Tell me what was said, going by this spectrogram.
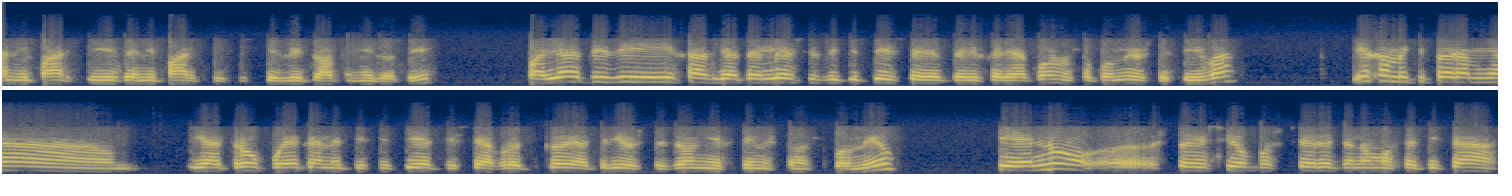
αν υπάρχει ή δεν υπάρχει η συσκευή του απεινίδωτη. Παλιά επειδή είχα διατελέσει διοικητής σε περιφερειακό νοσοκομείο στη Θήβα, είχαμε εκεί πέρα μια ιατρό που έκανε τη θητεία της σε αγροτικό ιατρείο στη ζώνη ευθύνης του νοσοκομείου και ενώ ε, στο ΕΣΥ όπως ξέρετε νομοθετικά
